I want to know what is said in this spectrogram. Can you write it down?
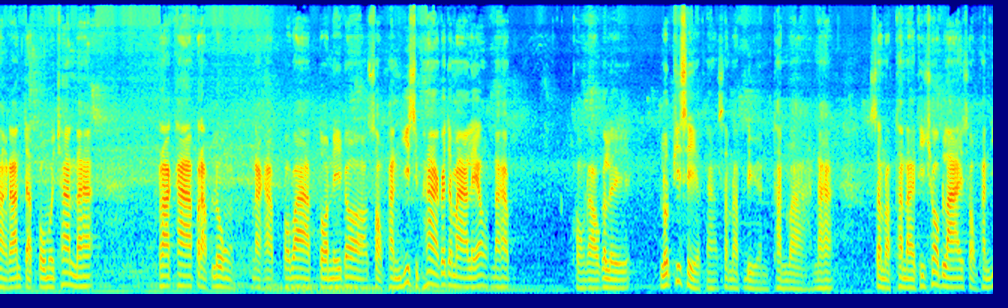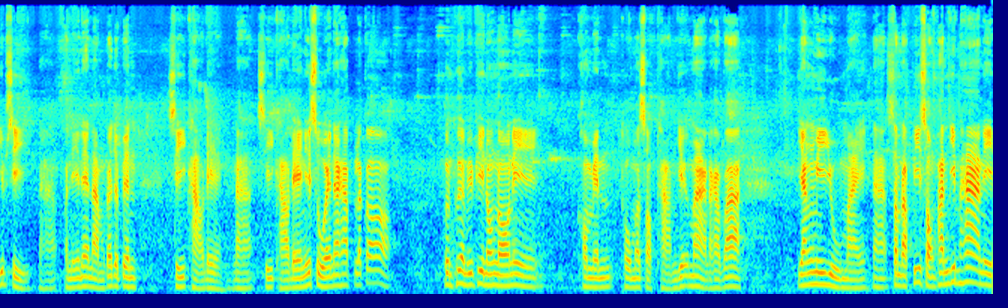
ทางร้านจัดโปรโมชั่นนะฮะราคาปรับลงนะครับ เพราะว่าตอนนี้ก็ 2025 ก็จะมาแล้วนะครับ ของเราก็เลย ลดพิเศษนะสำหรับเดือนธันวานะฮะสำหรับท่านใดที่ชอบลาย 2024 นะฮะวันนี้แนะนำก็จะเป็นสีขาวแดงนะฮะสีขาวแดงนี่สวยนะครับ แล้วก็เพื่อนๆพี่ๆน้องๆนี่คอมเมนต์โทรมาสอบถามเยอะมากนะครับว่ายังมีอยู่ไหมนะฮะสำหรับปี 2025 นี่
